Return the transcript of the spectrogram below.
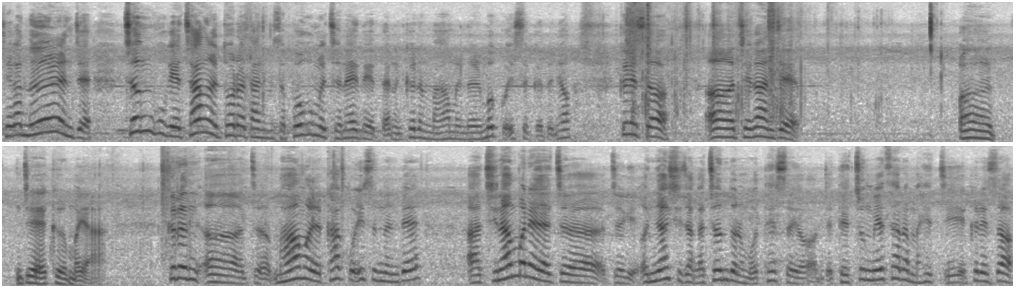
제가 늘 이제 전국의 장을 돌아다니면서 복음을 전해야 되겠다는 그런 마음을 늘 먹고 있었거든요. 그래서 어 제가 이제 어 이제 그 뭐야 그런 어 저 마음을 갖고 있었는데 아 지난번에 저 저기 언양시장과 전도를 못했어요. 이제 대충 몇 사람만 했지. 그래서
